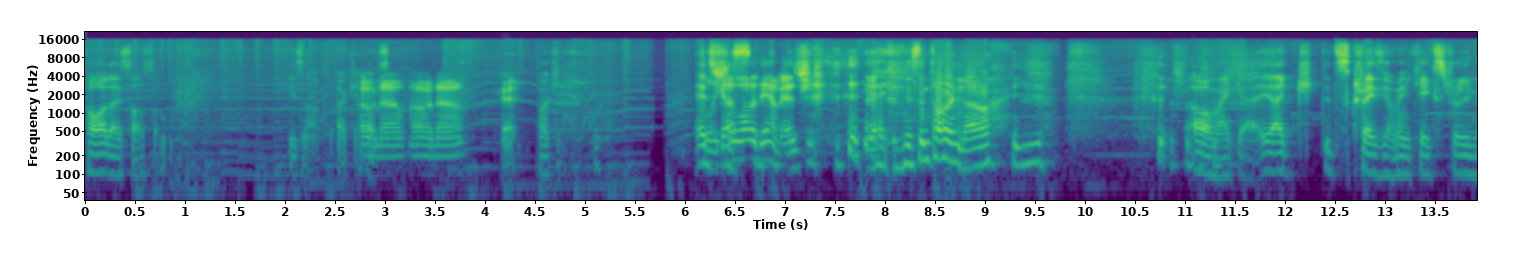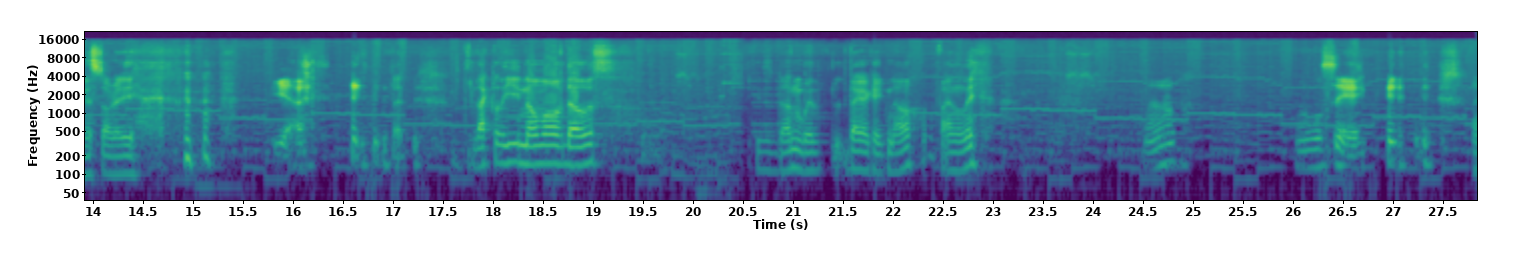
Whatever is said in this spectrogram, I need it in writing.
thought I saw some. He's not. Okay. Oh no, oh no. Okay. Okay. well, he got a lot of damage. yeah, he's in Torn now. He... Oh my god, like it's crazy how many kicks Truely missed already. yeah. but luckily, no more of those. He's done with Mega Kick now, finally. Well, well, see. I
